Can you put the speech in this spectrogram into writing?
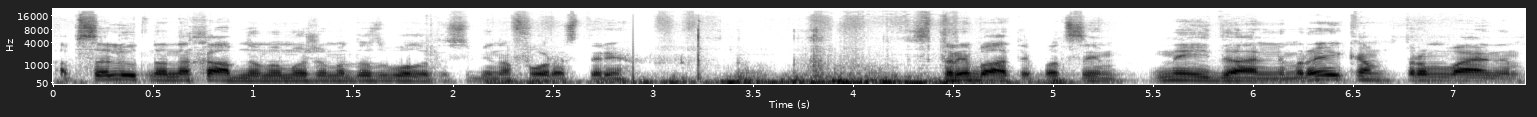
Абсолютно нахабно ми можемо дозволити собі на Форестері стрибати по цим неідеальним рейкам трамвайним,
